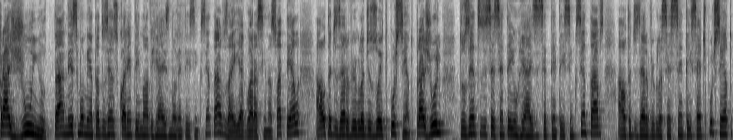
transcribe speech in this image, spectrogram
para junho, tá nesse momento a R$ 249,95, aí agora sim na sua tela, alta de 0,18%. Para julho, R$ 261,75, alta de 0,67%.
